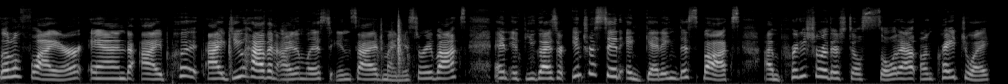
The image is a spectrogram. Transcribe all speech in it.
little flyer and I put I do have an item list inside my mystery box and if you guys are interested in getting this box I'm pretty sure they're still sold out on Cratejoy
